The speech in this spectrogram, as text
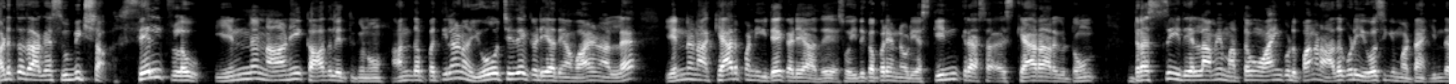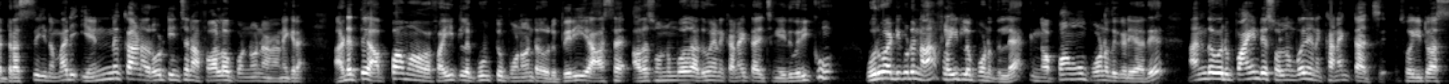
அடுத்ததாக சுபிக்ஷா செல்ஃப் லவ் என்ன நானே காதலித்துக்கணும்? அந்த பற்றிலாம் நான் யோசிச்சதே கிடையாது என் வாழ்நாளில். என்ன நான் கேர் பண்ணிக்கிட்டே கிடையாது. ஸோ இதுக்கப்புறம் என்னுடைய ஸ்கின் கிராஸ் ஸ்கேராக இருக்கட்டும் ட்ரெஸ்ஸு இது எல்லாமே மற்றவங்க வாங்கி கொடுப்பாங்க. நான் அதை கூட யோசிக்க மாட்டேன். இந்த ட்ரெஸ்ஸு இந்த மாதிரி என்னக்கான ரொட்டீன்ஸை நான் ஃபாலோ பண்ணணும்னு நான் நினைக்கிறேன். அடுத்து அப்பா அம்மாவை ஃபைட்டில் கூப்பிட்டு போகணுன்ற ஒரு பெரிய ஆசை. அதை சொல்லும்போது அதுவும் எனக்கு கனெக்ட் ஆயிடுச்சுங்க. இது வரைக்கும் ஒரு வாட்டி கூட நான் ஃப்ளைட்டில் போனதில்லை. எங்கள் அப்பாவும் போனது கிடையாது. அந்த ஒரு பாயிண்ட்டை சொல்லும்போது எனக்கு கனெக்ட் ஆச்சு. So it was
